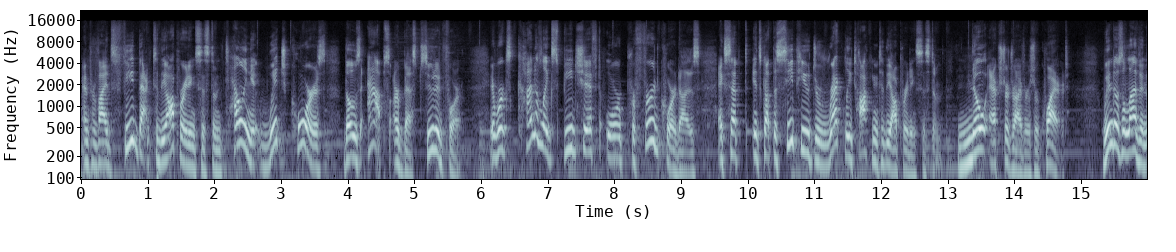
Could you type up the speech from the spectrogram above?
and provides feedback to the operating system telling it which cores those apps are best suited for. It works kind of like SpeedShift or Preferred Core does, except it's got the CPU directly talking to the operating system. No extra drivers required. Windows 11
